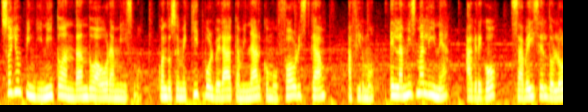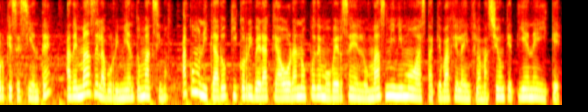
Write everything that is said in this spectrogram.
Soy un pinguinito andando ahora mismo. Cuando se me quite volverá a caminar como Forrest Gump, afirmó. En la misma línea, agregó, ¿sabéis el dolor que se siente? Además del aburrimiento máximo, ha comunicado Kiko Rivera que ahora no puede moverse en lo más mínimo hasta que baje la inflamación que tiene y que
